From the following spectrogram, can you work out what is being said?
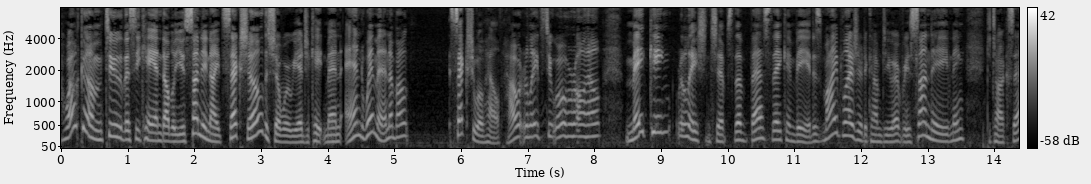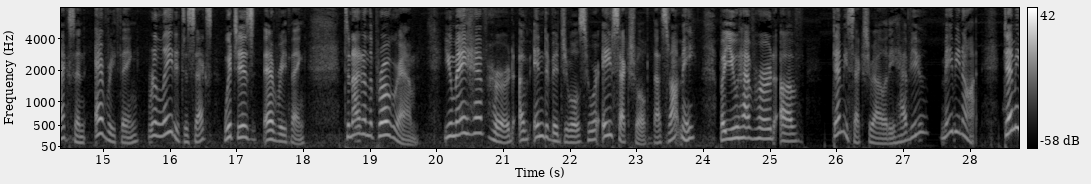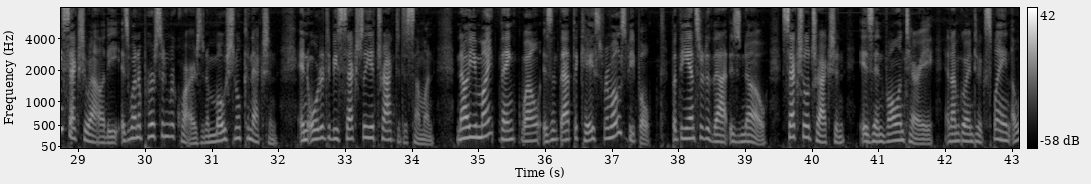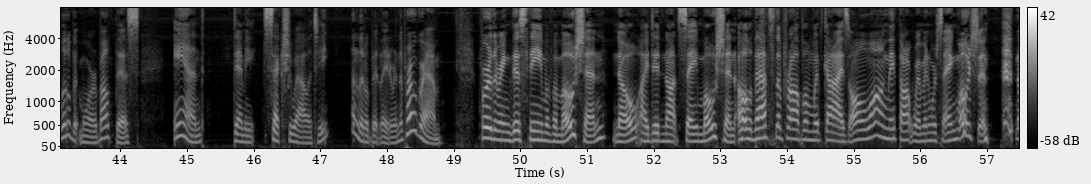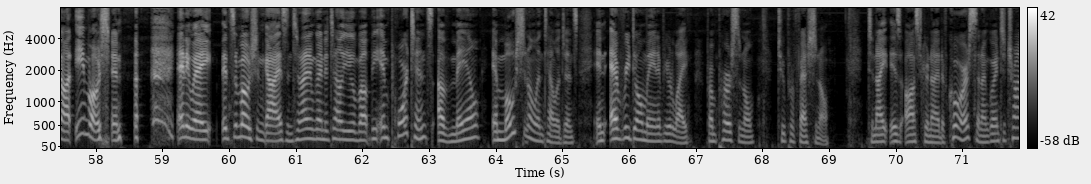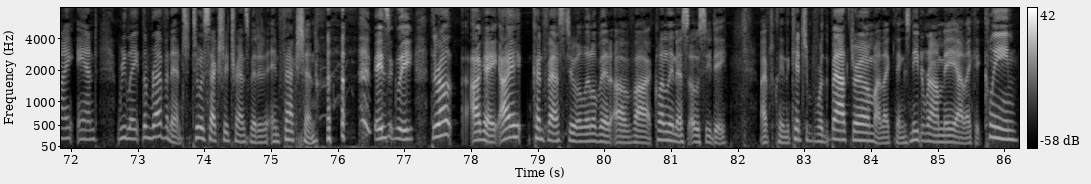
Welcome to the CKNW Sunday Night Sex Show, the show where we educate men and women about sexual health, how it relates to overall health, making relationships the best they can be. It is my pleasure to come to you every Sunday evening to talk sex and everything related to sex, which is everything. Tonight on the program, you may have heard of individuals who are asexual. That's not me, but you have heard of demisexuality, have you? Maybe not. Demisexuality is when a person requires an emotional connection in order to be sexually attracted to someone. Now, you might think, well, isn't that the case for most people? But the answer to that is no. Sexual attraction is involuntary, and I'm going to explain a little bit more about this and demisexuality a little bit later in the program. Furthering this theme of emotion, no, I did not say motion. Oh, that's the problem with guys. All along, they thought women were saying motion, not emotion. anyway, it's emotion, guys, and tonight I'm going to tell you about the importance of male emotional intelligence in every domain of your life, from personal to professional. Tonight is Oscar night, of course, and I'm going to try and relate the revenant to a sexually transmitted infection. Basically, throughout, okay, I confess to a little bit of uh, cleanliness OCD. I have to clean the kitchen before the bathroom. I like things neat around me. I like it clean.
